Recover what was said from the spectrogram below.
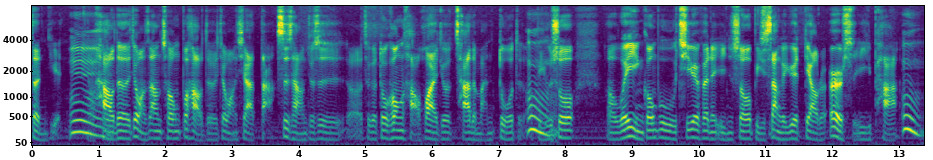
瞪眼。嗯，好的就往上冲，不好的就往下打。市场就是呃这个多空好坏就差的蛮多的。嗯，比如说。呃，纬颖公布七月份的营收比上个月掉了二十一趴，嗯，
